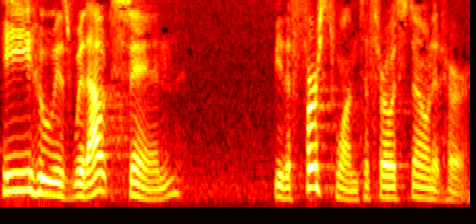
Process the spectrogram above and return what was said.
he who is without sin be the first one to throw a stone at her.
